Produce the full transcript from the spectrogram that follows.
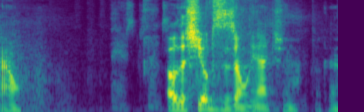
Ow. Oh, the shield is his only action. Okay.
